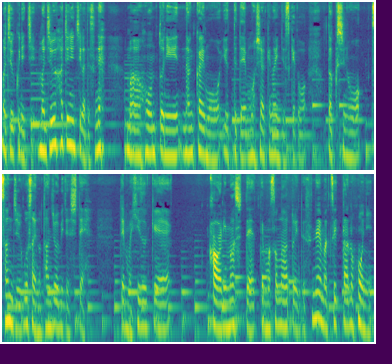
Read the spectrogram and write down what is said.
まあ、19日、まあ、18日がですねまあ本当に何回も言ってて申し訳ないんですけど私の35歳の誕生日でしてで、まあ、日付変わりましてで、まあ、その後にですね、まあ、ツイッターの方に、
